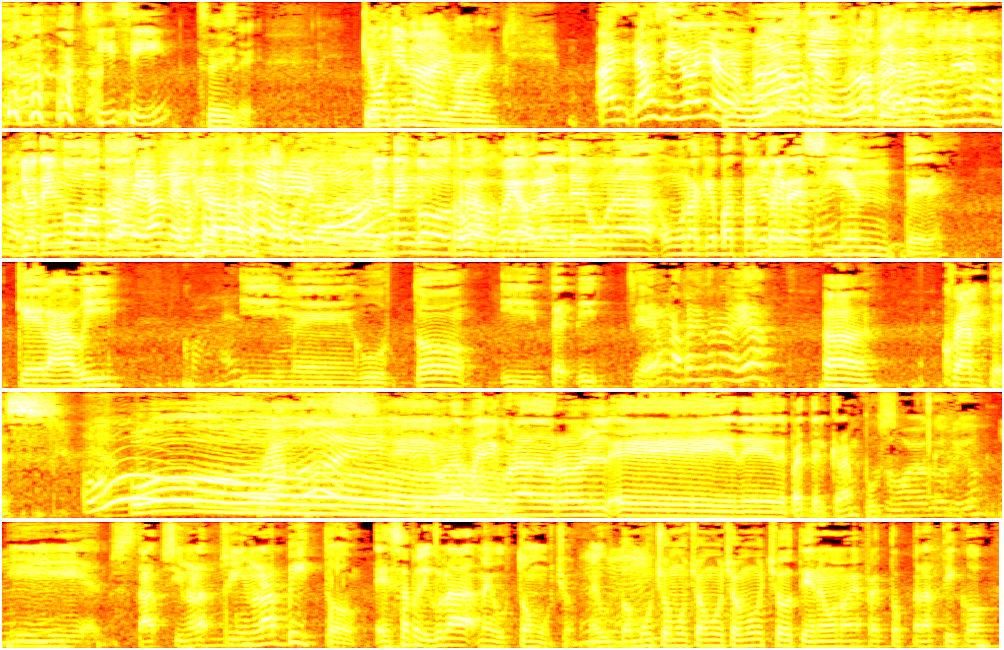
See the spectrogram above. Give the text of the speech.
sí, sí. Sí. Sí. ¿Qué más ¿Qué tienes más? ahí, Vane? Ah, ah, sigo yo. Seguro, Ah, ok. seguro. ¿Tú no tienes otra? Yo tengo otra. Ángel, tira Yo tengo otra. Voy a hablar de una, una que es bastante otra. reciente, que la vi ¿Cuál? y me gustó. Y, te, y sí, es una película de Navidad. Ajá. Krampus. Oh. Krampus, eh, una película de horror eh, de, de, pues, del Krampus. ¿Cómo había ocurrido? Y está- si, no la, si no la has visto, esa película me gustó mucho. Me gustó mucho, mucho, mucho, mucho. Tiene unos efectos prácticos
